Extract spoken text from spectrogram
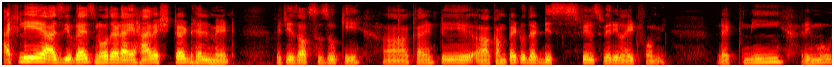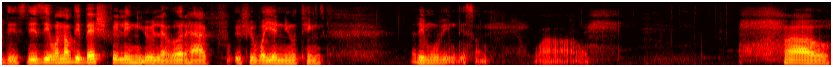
Actually, as you guys know that I have a stud helmet which is of Suzuki. Uh, currently, uh, compared to that, this feels very light for me let me remove this. This is the one of the best feeling you will ever have if you buy a new things. Removing this one. Wow. Wow.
